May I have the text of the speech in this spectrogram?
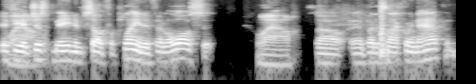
if wow. he had just made himself a plaintiff in a lawsuit. Wow. So, uh, but it's not going to happen.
